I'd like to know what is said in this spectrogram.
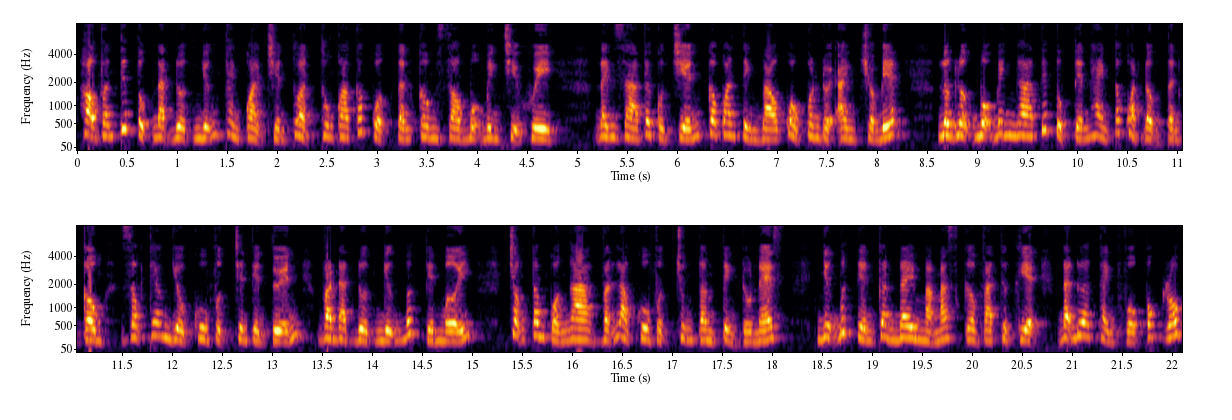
họ vẫn tiếp tục đạt được những thành quả chiến thuật thông qua các cuộc tấn công do bộ binh chỉ huy. Đánh giá về cuộc chiến, cơ quan tình báo của quân đội Anh cho biết, lực lượng bộ binh Nga tiếp tục tiến hành các hoạt động tấn công dọc theo nhiều khu vực trên tiền tuyến và đạt được những bước tiến mới. Trọng tâm của Nga vẫn là khu vực trung tâm tỉnh Donetsk. Những bước tiến gần đây mà Moscow thực hiện đã đưa thành phố Pokrov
